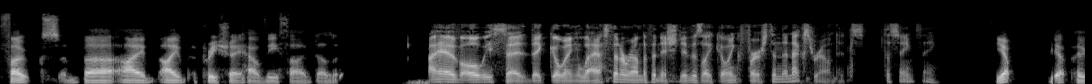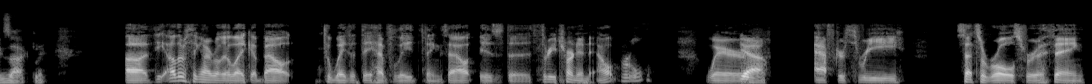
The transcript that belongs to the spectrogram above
folks, but I, I appreciate how V5 does it. I have always said that going last in a round of initiative is like going first in the next round. It's the same thing. Yep. Yep. Exactly. Uh, the other thing I really like about the way that they have laid things out is the three turn and out rule, where yeah. after three sets of rolls for a thing,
